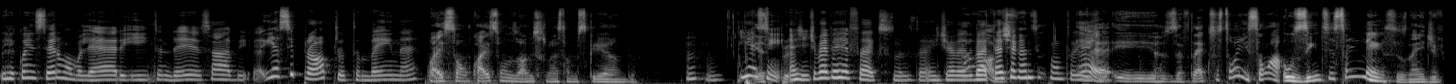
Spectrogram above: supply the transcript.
reconhecer uma mulher e entender, sabe? E a si próprio também, né? Quais são quais são os homens que nós estamos criando? Uhum. E assim, esse... a gente vai ver reflexos, né? a gente vai, ah, vai até chegar nesse ponto aí. É, já. e os reflexos estão aí, são, os índices são imensos, né? De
